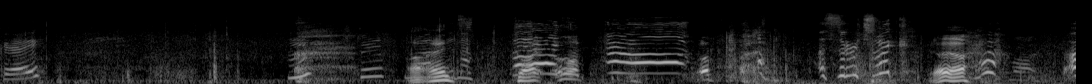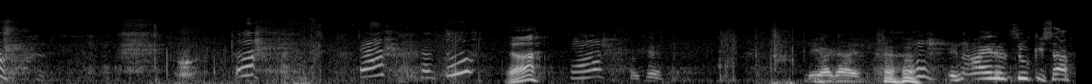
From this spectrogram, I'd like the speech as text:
Okay. Ah, Eins, zwei, up. Zurück, zurück. Ja, ja. Ja, das du? Ja. Ja. Okay. Mega geil. In einem Zug geschafft.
